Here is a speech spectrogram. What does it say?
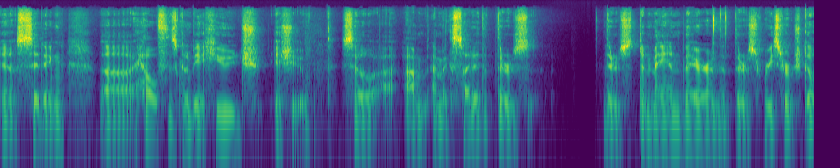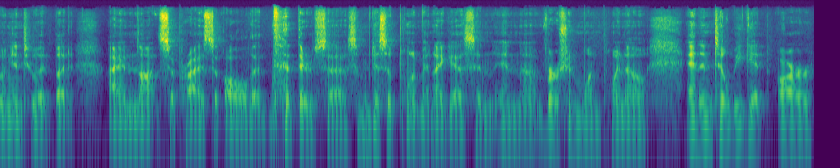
you know, sitting. Uh, health is going to be a huge issue. So I'm I'm excited that there's there's demand there and that there's research going into it, but I am not surprised at all that, that there's uh, some disappointment, I guess, in, in uh, version 1.0. And until we get our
